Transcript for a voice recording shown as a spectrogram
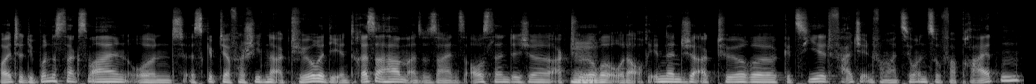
heute die Bundestagswahlen und es gibt ja verschiedene Akteure, die Interesse haben, also seien es ausländische Akteure mhm. oder auch inländische Akteure, gezielt falsche Informationen zu verbreiten.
